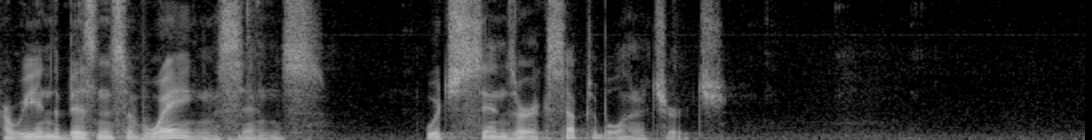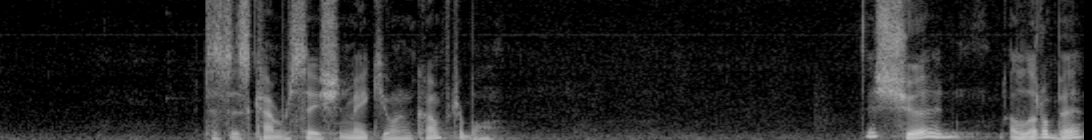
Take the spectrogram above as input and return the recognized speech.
Are we in the business of weighing sins? Which sins are acceptable in a church? Does this conversation make you uncomfortable? It should, a little bit.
